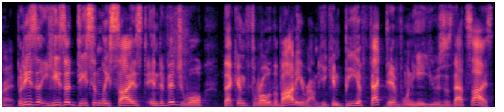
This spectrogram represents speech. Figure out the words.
Right. But he's a he's a decently sized individual that can throw the body around. He can be effective when he uses that size.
